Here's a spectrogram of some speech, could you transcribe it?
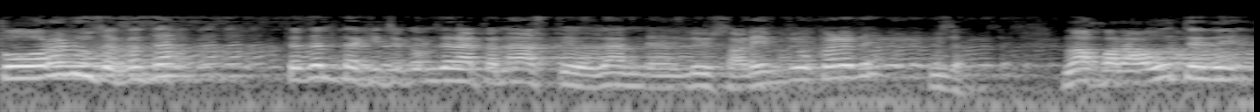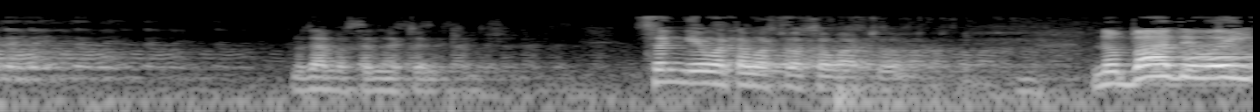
فورا وزه ته دلته کې کوم ځای ته ناشته او ځان له سړیم جو کړل وزه نو خو راوته دی نو دا بس نه چل څنګه وته وسوسه واچو نو بعد وای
